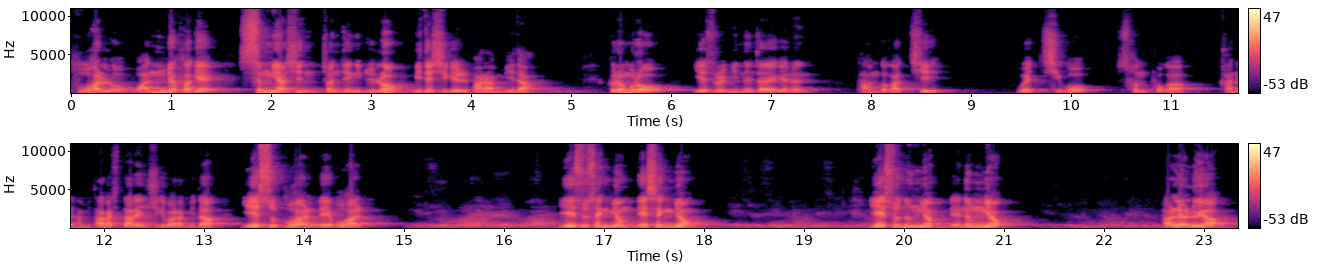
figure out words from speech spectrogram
부활로 완벽하게 승리하신 전쟁인 줄로 믿으시길 바랍니다. 그러므로 예수를 믿는 자에게는 다음과 같이 외치고 선포가 가능합니다. 다 같이 따라해 주시기 바랍니다. 예수 부활, 내 부활. 예수 생명, 내 생명. 예수 능력, 내 능력. 할렐루야.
